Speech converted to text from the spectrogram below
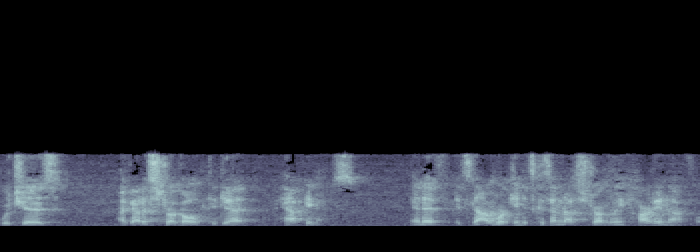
which is, I gotta struggle to get happiness. And if it's not working, it's because I'm not struggling hard enough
